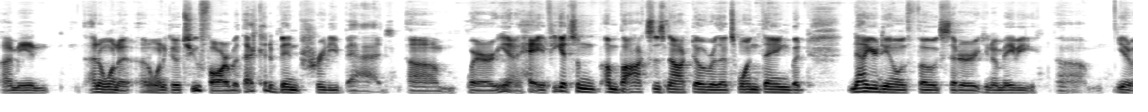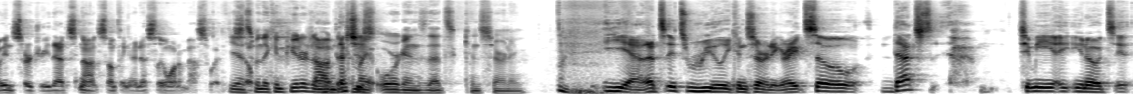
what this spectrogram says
I mean, I don't want to I don't want to go too far, but that could have been pretty bad. Um, where you know, hey, if you get some um, boxes knocked over, that's one thing, but now you're dealing with folks that are you know maybe um, you know in surgery. That's not something I necessarily want to mess with. Yes, so, when the computers are um, hooked up to just, my organs, that's concerning. yeah, that's it's really concerning, right? So that's to me, you know, it's it,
